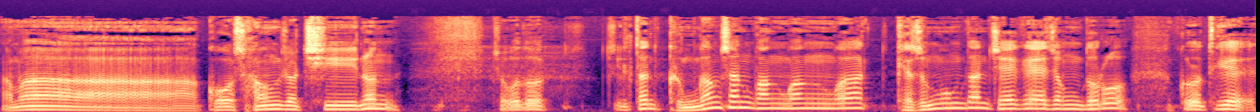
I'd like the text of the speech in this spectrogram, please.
아마 그 상응 조치는 적어도 일단 금강산 관광과 개성공단 재개 정도로 그 어떻게 해,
